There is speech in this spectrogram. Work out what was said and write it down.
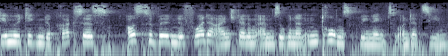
demütigende Praxis, Auszubildende vor der Einstellung einem sogenannten Drogenscreening zu unterziehen.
